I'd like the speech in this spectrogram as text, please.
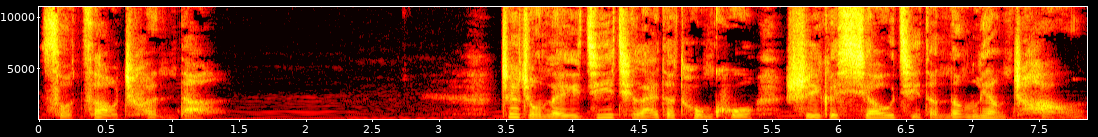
所造成的。这种累积起来的痛苦是一个消极的能量场，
